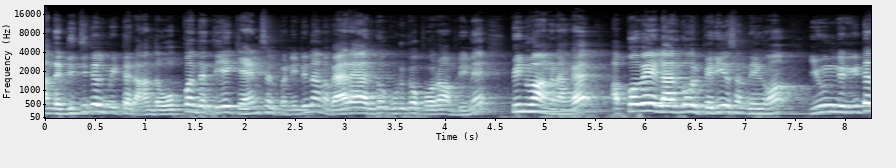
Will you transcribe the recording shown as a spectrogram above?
அந்த டிஜிட்டல் மீட்டர் அந்த ஒப்பந்தத்தையே கேன்சல் பண்ணிட்டு நாங்கள் வேற யாருக்கோ கொடுக்க போகிறோம் அப்படின்னு பின்வாங்கினாங்க. அப்போவே எல்லாருக்கும் ஒரு பெரிய சந்தேகம். இவங்க கிட்ட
